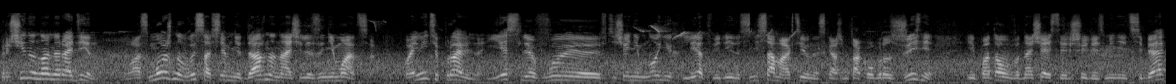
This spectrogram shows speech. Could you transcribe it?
Причина номер один. Возможно, вы совсем недавно начали заниматься. Поймите правильно, если вы в течение многих лет вели не самый активный, скажем так, образ жизни, и потом в одночасье решили изменить себя,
